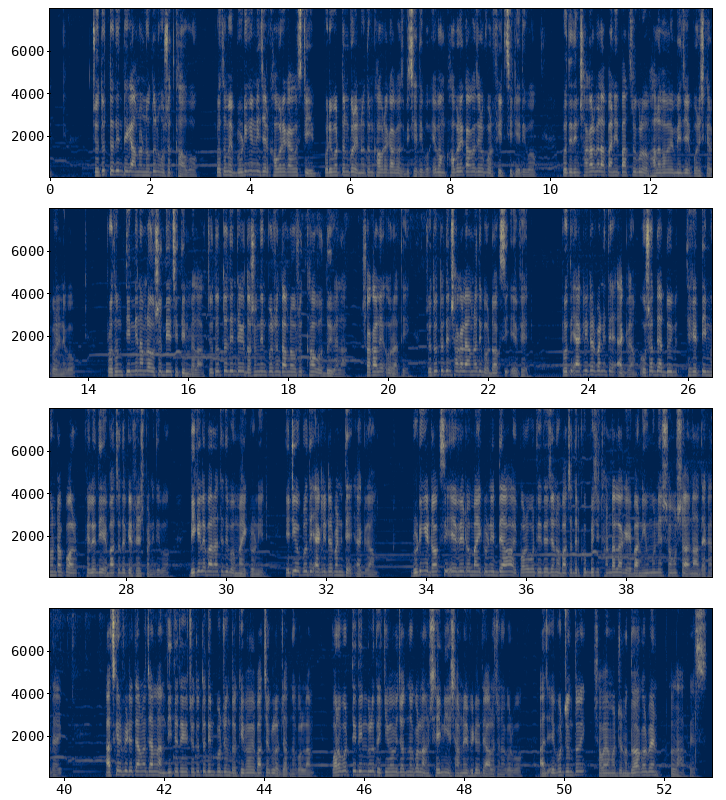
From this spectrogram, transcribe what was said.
চতুর্থ দিন থেকে আমরা নতুন ওষুধ খাওয়াবো। প্রথমে ব্রুডিংয়ের নিচের খবরের কাগজটি পরিবর্তন করে নতুন খবরের কাগজ বিছিয়ে দিব এবং খবরের কাগজের উপর ফিট ছিটিয়ে দিব। প্রতিদিন সকালবেলা পানির পাত্রগুলো ভালোভাবে মেজে পরিষ্কার করে নেব। প্রথম তিন দিন আমরা ওষুধ দিয়েছি তিন বেলা। চতুর্থ দিন থেকে দশম দিন পর্যন্ত আমরা ওষুধ খাওয়াবো দুই বেলা, সকালে ও রাতে। চতুর্থ দিন সকালে আমরা দিব ডক্সি এভেট প্রতি এক লিটার পানিতে এক গ্রাম। ওষুধ দেওয়ার দুই থেকে তিন ঘণ্টা পর ফেলে দিয়ে বাচ্চাদেরকে ফ্রেশ পানি দিব। বিকেলে বা রাতে দিব মাইক্রোনিট এটিও প্রতি এক লিটার পানিতে এক গ্রাম। ব্রুডিংয়ে ডক্সি এভেট ও মাইক্রোনিট দেওয়া হয়, পরবর্তীতে যেন বাচ্চাদের খুব বেশি ঠান্ডা লাগে বা নিউমোনিয়ার সমস্যা না দেখা দেয়। আজকের ভিডিওতে আমরা জানলাম দ্বিতীয় থেকে চতুর্থ দিন পর্যন্ত কীভাবে বাচ্চাগুলোর যত্ন করলাম। পরবর্তী দিনগুলোতে কীভাবে যত্ন করলাম সেই নিয়ে সামনের ভিডিওতে আলোচনা করব। আজ এ পর্যন্তই। সবাই আমার জন্য দোয়া করবেন। আল্লাহ হাফেজ।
